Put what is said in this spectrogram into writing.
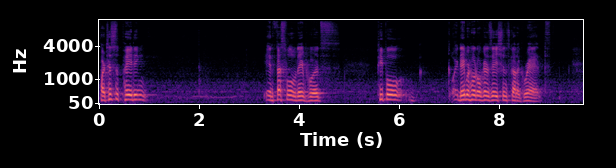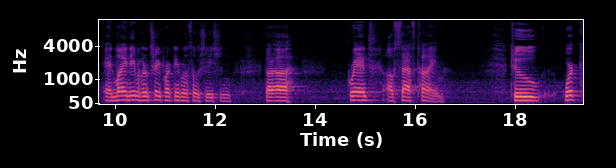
participating in Festival of Neighborhoods, people, neighborhood organizations got a grant. And my neighborhood of Cherry Park Neighborhood Association got a grant of staff time to work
